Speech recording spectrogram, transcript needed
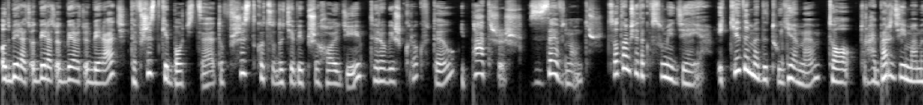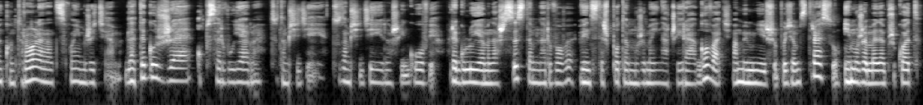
odbierać, odbierać, odbierać, odbierać, te wszystkie bodźce, to wszystko, co do ciebie przychodzi, ty robisz krok w tył i patrzysz z zewnątrz, co tam się tak w sumie dzieje. I kiedy medytujemy, to trochę bardziej mamy kontrolę nad swoim życiem, dlatego że obserwujemy, co tam się dzieje, co tam się dzieje w naszej głowie. Regulujemy nasz system nerwowy, więc też potem możemy inaczej reagować. Mamy mniejszy poziom stresu i możemy na przykład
